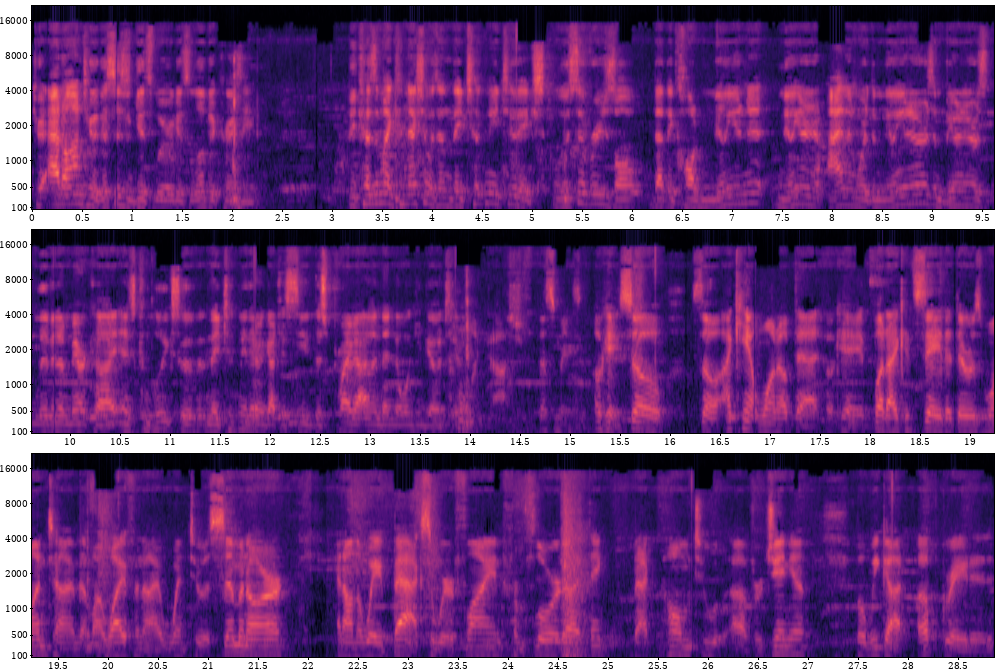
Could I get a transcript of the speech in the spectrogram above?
to add on to it, this is gets where it gets a little bit crazy. Because of my connection with them, they took me to an exclusive resort that they called Millionaire, Millionaire Island, where the millionaires and billionaires live in America, and it's completely exclusive. And they took me there and got to see this private island that no one can go to. Oh my gosh, that's amazing. Okay, so so I can't one up that. Okay, but I could say that there was one time that my wife and I went to a seminar, and on the way back, so we were flying from Florida, I think back home to uh, Virginia, but we got upgraded,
